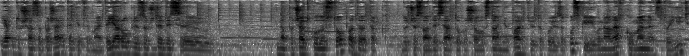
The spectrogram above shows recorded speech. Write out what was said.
як душа забажає, так і тримайте. Я роблю завжди десь е, на початку листопада, так до числа 10-го, ще останню партію такої закуски, і вона легко в мене стоїть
